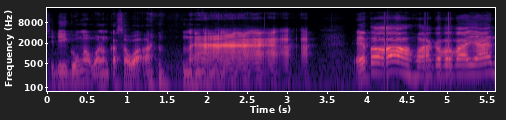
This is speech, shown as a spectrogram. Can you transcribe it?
Si Digo nga, walang kasawaan. Eto oh, mga kababayan.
